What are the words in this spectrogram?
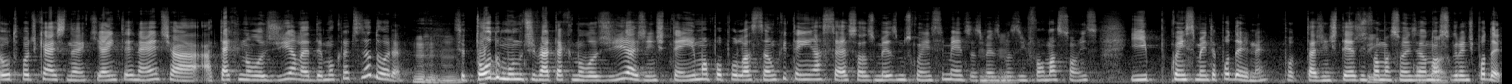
outro podcast, né? Que a internet, a, a tecnologia, ela é democratizadora. Se todo mundo tiver tecnologia, a gente tem uma população que tem acesso aos mesmos conhecimentos, às mesmas informações. E conhecimento é poder, né? A gente ter as Sim, informações é o concordo. nosso grande poder.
